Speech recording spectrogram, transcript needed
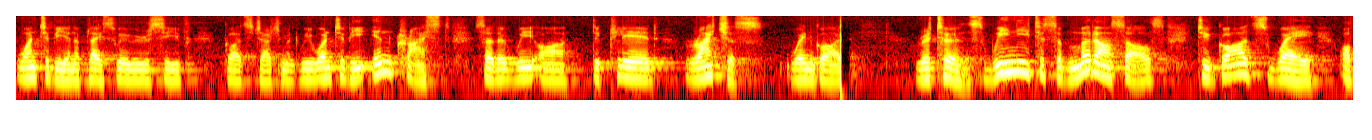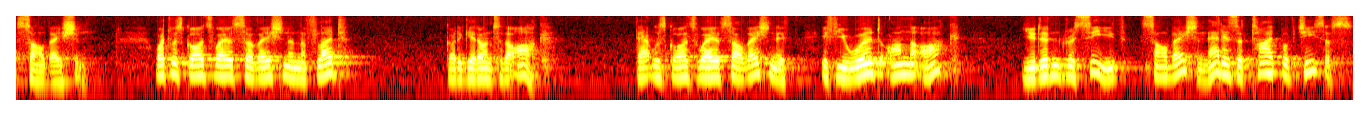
want to be in a place where we receive God's judgment. We want to be in Christ so that we are declared righteous when God returns. We need to submit ourselves to God's way of salvation. What was God's way of salvation in the flood? Got to get onto the ark. That was God's way of salvation. If, if you weren't on the ark, you didn't receive salvation. That is a type of Jesus.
